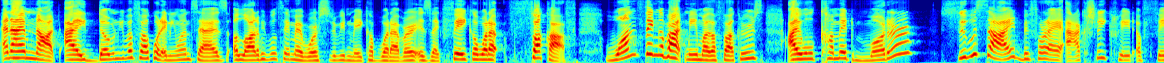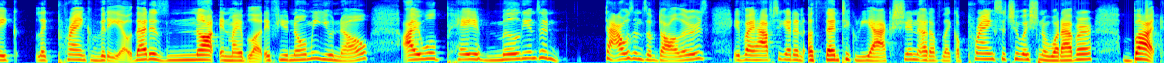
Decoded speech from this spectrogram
And I'm not. I don't give a fuck what anyone says. A lot of people say my worst review makeup, whatever, is like fake or whatever. Fuck off. One thing about me, motherfuckers, I will commit murder, suicide before I actually create a fake like prank video. That is not in my blood. If you know me, you know. I will pay millions and thousands of dollars if I have to get an authentic reaction out of like a prank situation or whatever. But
